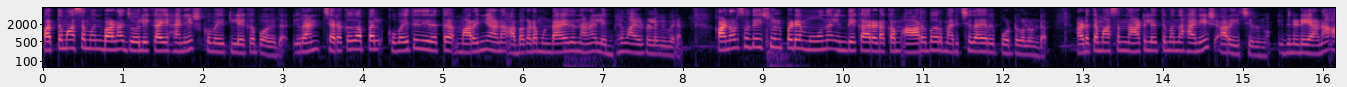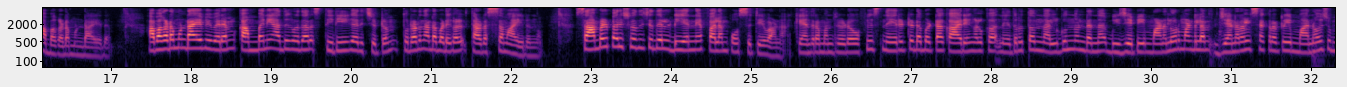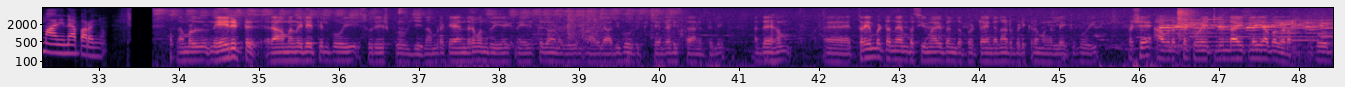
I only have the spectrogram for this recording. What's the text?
പത്ത് മാസം മുൻപാണ് ജോലിക്കായി ഹനീഷ് കുവൈറ്റിലേക്ക് പോയത്. ഇറാൻ ചരക്ക് കപ്പൽ കുവൈത്ത് തീരത്ത് മറിഞ്ഞാണ് അപകടമുണ്ടായതെന്നാണ് ലഭ്യമായിട്ടുള്ള വിവരം. കണ്ണൂർ സ്വദേശി ഉൾപ്പെടെ മൂന്ന് ഇന്ത്യക്കാരടക്കം ആറ് പേർ മരിച്ചതായി റിപ്പോർട്ടുകളുണ്ട്. അടുത്ത മാസം നാട്ടിലെത്തുമെന്ന് ഹനീഷ് അറിയിച്ചിരുന്നു. ഇതിനിടെയാണ് അപകടമുണ്ടായത്. അപകടമുണ്ടായ വിവരം കമ്പനി അധികൃതർ സ്ഥിരീകരിച്ചിട്ടും തുടർ നടപടികൾ തടസ്സമായിരുന്നു. സാമ്പിൾ പരിശോധിച്ചതിൽ ഡി ഫലം പോസിറ്റീവാണ്. കേന്ദ്രമന്ത്രിയുടെ ഓഫീസ് നേരിട്ടിടപെട്ട കാര്യങ്ങൾക്ക് നേതൃത്വം നൽകുന്നുണ്ടെന്ന് ബി ജെ പി മണലൂർ മണ്ഡലം ജനറൽ സെക്രട്ടറി മനോജ് മാനിന പറഞ്ഞു. നമ്മൾ നേരിട്ട് രാമനിലയത്തിൽ പോയി സുരേഷ് പ്രഭുജി നമ്മുടെ കേന്ദ്രമന്ത്രിയെ നേരിട്ട് കാണുകയും ആവലാതി ബോധിപ്പിച്ചതിന്റെ അടിസ്ഥാനത്തിൽ അദ്ദേഹം എത്രയും പെട്ടെന്ന് എംബസിയുമായി ബന്ധപ്പെട്ട് അതിന്റെ നടപടിക്രമങ്ങളിലേക്ക് പോയി. പക്ഷേ അവിടുത്തെ കുവൈറ്റിലുണ്ടായിട്ടുള്ള ഈ അപകടം ഇപ്പോൾ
